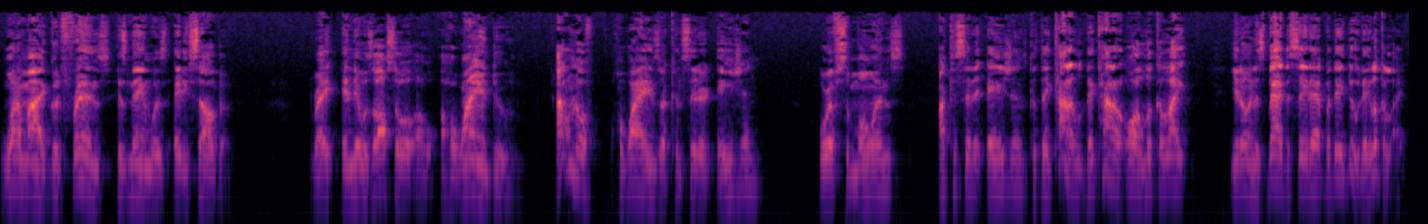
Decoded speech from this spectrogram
one of my good friends, his name was Eddie Salga right? And there was also a, a Hawaiian dude. I don't know if Hawaiians are considered Asian or if Samoans are considered Asians because they kind of they kind of all look alike, you know. And it's bad to say that, but they do. They look alike,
